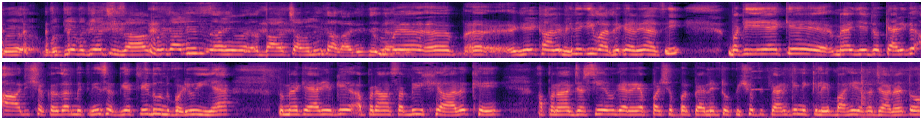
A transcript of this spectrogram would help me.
ਕੋਈ ਵਧੀਆ ਵਧੀਆ ਚੀਜ਼ਾਂ ਕੋਈ ਗੱਲ ਨਹੀਂ ਅਸੀਂ ਦਾਲ ਚਾਵਲ ਵੀ ਖਾ ਲਾਂਗੇ ਕੋਈ ਗੱਲ मैं, ਨਹੀਂ अ, अ, ये खाने पीने की बातें कर रहे हैं ऐसी बाकी ये है कि मैं ये जो कह रही हूँ कि आज शक्करगढ़ में इतनी सर्दी है इतनी धुंध पड़ी हुई है तो मैं कह रही हूँ कि अपना सभी ख्याल रखें अपना जर्सियाँ वगैरह अपर शपर पहने टोपी शोपी पहन के निकले बाहर अगर जाना है तो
